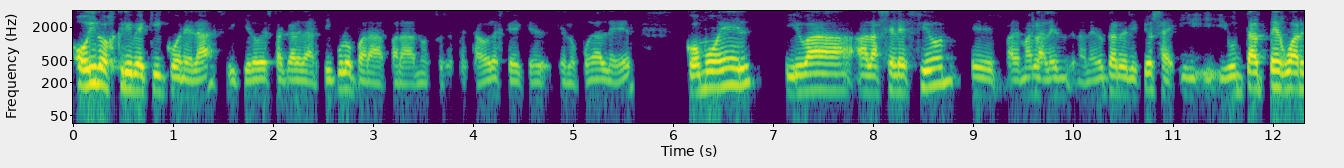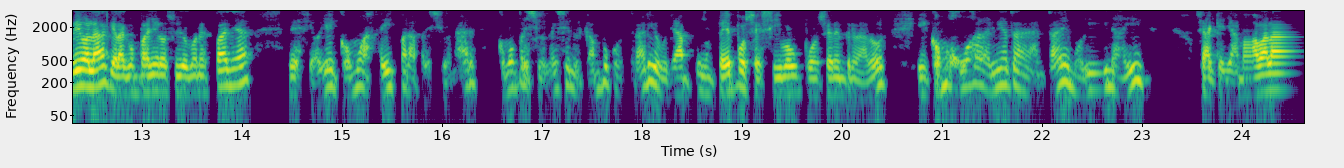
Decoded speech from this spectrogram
Hoy lo escribe Kiko en el AS y quiero destacar el artículo para, nuestros espectadores que, que, lo puedan leer, cómo él iba a la selección, además la, anécdota es deliciosa, y, un tal P. Guardiola, que era compañero suyo con España, le decía, oye, ¿cómo hacéis para presionar? ¿Cómo presionáis en el campo contrario? Ya un P posesivo por ser entrenador. ¿Y cómo juega la línea tan adelantada de Molina ahí? O sea, que llamaba la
